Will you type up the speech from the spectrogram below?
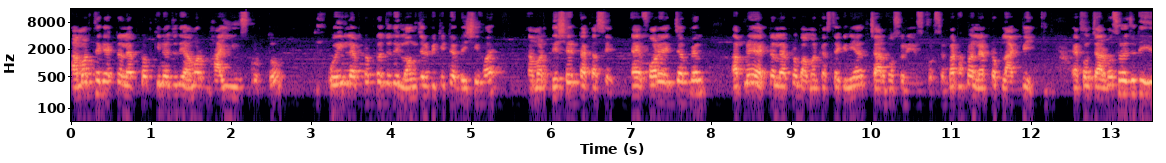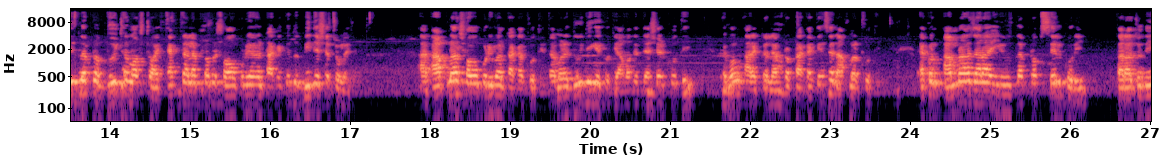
আমার থেকে একটা ল্যাপটপ কিনে যদি আমার ভাই ইউজ করতো, ওই ল্যাপটপটা যদি লংজারভিটিটা বেশি হয়, আমার দেশের টাকা সেভ ফর এক্সাম্পল আপনি একটা ল্যাপটপ আমার কাছ থেকে নিয়ে চার বছর ইউজ করছেন বাট আপনার ল্যাপটপ লাগবেই। এখন চার বছরে যদি ইউজ ল্যাপটপ দুইটা নষ্ট হয়, একটা ল্যাপটপের সমপরিমাণ টাকা কিন্তু বিদেশে চলে যায়। আর আপনার সমপরিমাণ টাকা ক্ষতি তার মানে দুই দিকে ক্ষতি আমাদের দেশের ক্ষতি এবং আরেকটা ল্যাপটপ টাকা কিনছেন আপনার ক্ষতি। এখন আমরা যারা ইউজ ল্যাপটপ সেল করি তারা যদি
